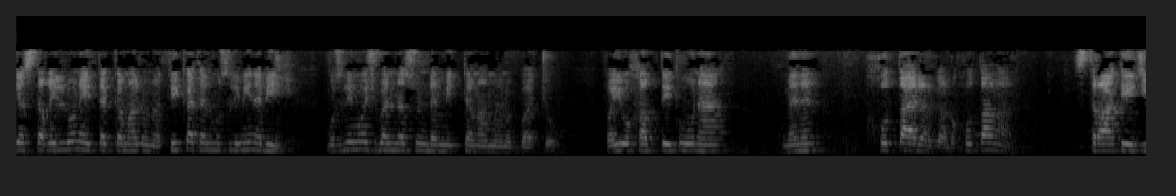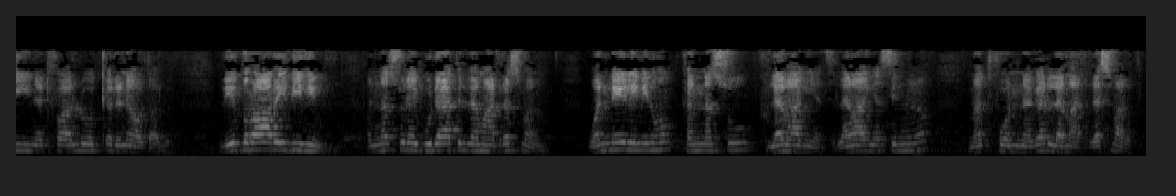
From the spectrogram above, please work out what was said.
የስተግሉነ ይጠቀማሉ ነው። ፊቀተ ልሙስሊሚነ ቢህም ሙስሊሞች በእነሱ እንደሚተማመኑባቸው። ፈዩኸጢጡነ ምንን? ኹጣ ያደርጋሉ። ኹጣ ማለት ስትራቴጂ ይነድፋሉ እቅድን ያወጣሉ። ሊድራሪ ቢህም እነሱ ላይ ጉዳትን ለማድረስ ማለት ነው። ወኔል ሚንሁም ከነሱ ለማግኘት። ለማግኘት ሲል ነው መጥፎን ነገር ለማድረስ ማለት ነው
